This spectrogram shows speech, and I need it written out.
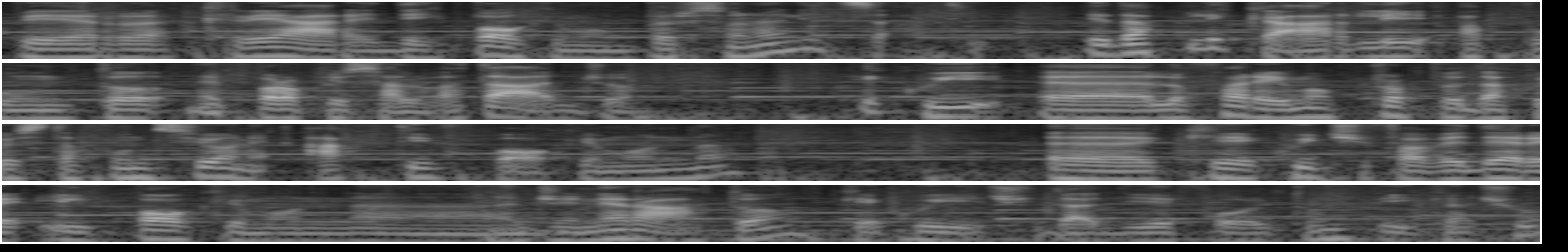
per creare dei Pokémon personalizzati ed applicarli appunto nel proprio salvataggio. E qui eh, lo faremo proprio da questa funzione Active Pokémon eh, che qui ci fa vedere il Pokémon eh, generato che qui ci dà di default un Pikachu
